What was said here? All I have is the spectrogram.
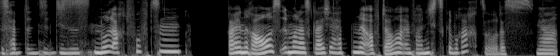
das hat dieses 0815 rein raus, immer das gleiche, hat mir auf Dauer einfach nichts gebracht. So, das, ja.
